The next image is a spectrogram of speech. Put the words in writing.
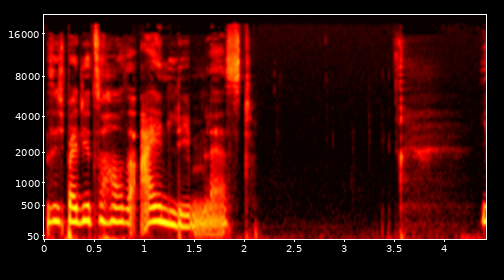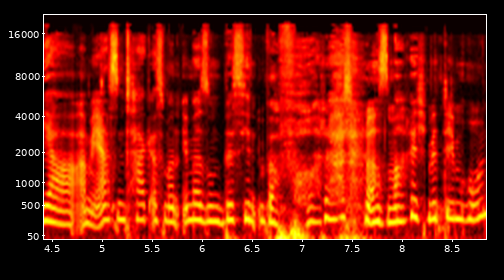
sich bei dir zu Hause einleben lässt. Ja, am ersten Tag ist man immer so ein bisschen überfordert. Was mache ich mit dem Hund?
